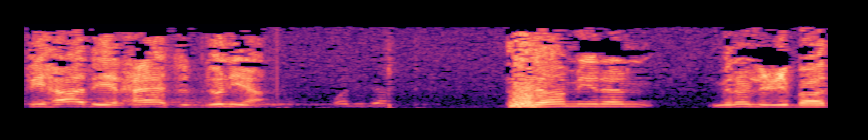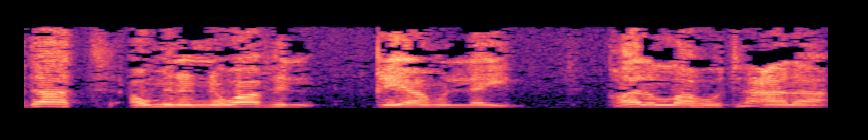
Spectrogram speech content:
في هذه الحياة الدنيا. ثامنا من العبادات أو من النوافل قيام الليل. قال الله تعالى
